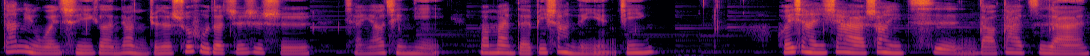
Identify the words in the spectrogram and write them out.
当你维持一个让你觉得舒服的姿势时，想邀请你慢慢的闭上你的眼睛，回想一下上一次你到大自然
